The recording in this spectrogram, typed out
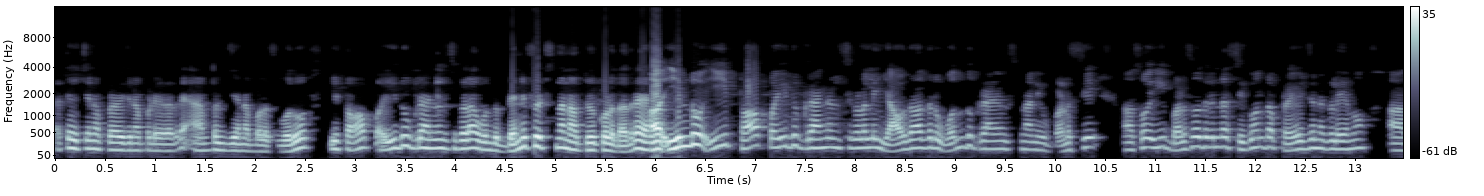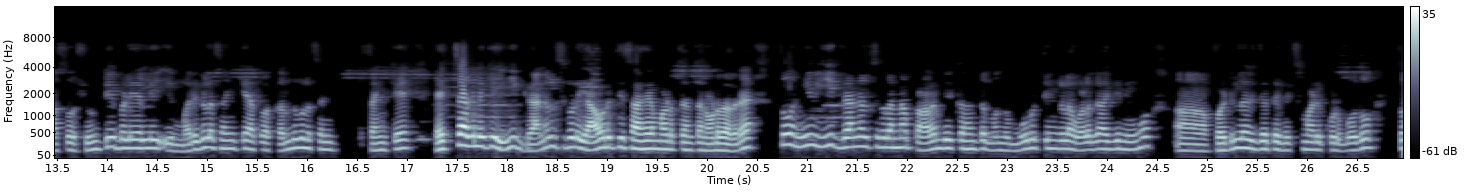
ಅತಿ ಹೆಚ್ಚಿನ ಪ್ರಯೋಜನ ಪಡೆಯೋದಾದ್ರೆ ಆಂಪಲ್ ಜಿಯನ್ನ ಬಳಸಬಹುದು ಈ ಟಾಪ್ ಐದು ಗ್ರಾನ್ಯೂಲ್ಸ್ಗಳ ಒಂದು ಬೆನಿಫಿಟ್ಸ್ನ ನಾವು ತಿಳ್ಕೊಳ್ಳೋದಾದ್ರೆ ಇನ್ನು ಈ ಟಾಪ್ ಐದು ಗ್ರಾನ್ಯೂಲ್ಸ್ಗಳಲ್ಲಿ ಯಾವ್ದಾದ್ರು ಒಂದು ಗ್ರಾನ್ಯೂಲ್ಸ್ನ ನೀವು ಬಳಸಿ ಸೊ ಈ ಬಳಸೋದ್ರಿಂದ ಸಿಗುವಂತ ಪ್ರಯೋಜನಗಳೇನು? ಸೊ ಶುಂಠಿ ಬೆಳೆಯಲ್ಲಿ ಈ ಮರಿಗಳ ಸಂಖ್ಯೆ ಅಥವಾ ಕಂದುಗಳ ಸಂಖ್ಯೆ ಹೆಚ್ಚಾಗಲಿಕ್ಕೆ ಈ ಗ್ರಾನ್ಯೂಲ್ಸ್ಗಳು ಯಾವ ರೀತಿ ಸಹಾಯ ಮಾಡುತ್ತೆ ಅಂತ ನೋಡೋದಾದ್ರೆ ಸೊ ನೀವು ಈ ಗ್ರಾನ್ಯೂಲ್ಸ್ ಗಳನ್ನ ಪ್ರಾರಂಭಿಕ ಹಂತ ಒಂದು ಮೂರು ತಿಂಗಳ ಒಳಗಾಗಿ ನೀವು ಫರ್ಟಿಲೈಸರ್ ಜೊತೆ ಮಿಕ್ಸ್ ಮಾಡಿ ಕೊಡ್ಬೋದು. ಸೊ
